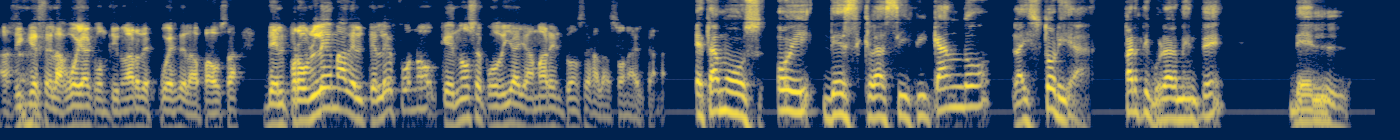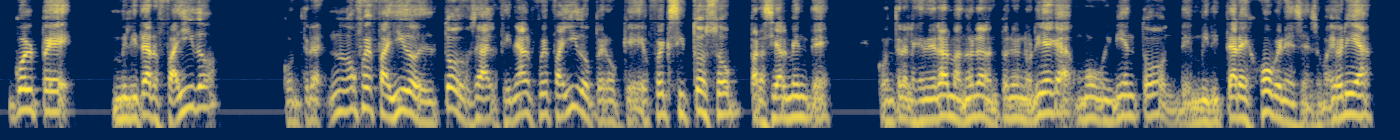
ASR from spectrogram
Así que se las voy a continuar después de la pausa del problema del teléfono que no se podía llamar entonces a la zona del canal. Estamos hoy desclasificando la historia, particularmente del golpe militar fallido contra, no fue fallido del todo, o sea, al final fue fallido, pero que fue exitoso parcialmente contra el general Manuel Antonio Noriega, un movimiento de militares jóvenes en su mayoría,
